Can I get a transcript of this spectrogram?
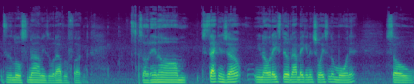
It's a little tsunamis or whatever. Fuck. So then, um, second jump, you know, they still not making a choice in the morning. So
